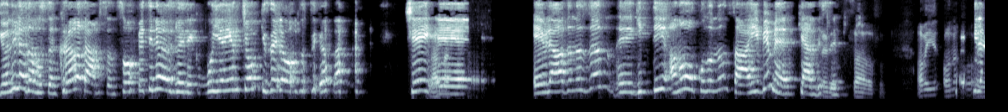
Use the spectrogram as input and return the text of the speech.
Gönül adamısın, kral adamsın, sohbetini özledik. Bu yayın çok güzel oldu diyorlar. Şey, e, evladınızın e, gittiği anaokulunun sahibi mi kendisi? Evet, sağ olsun. Ama ona o, e,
